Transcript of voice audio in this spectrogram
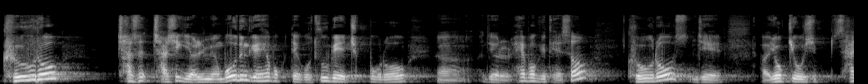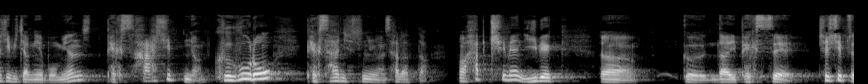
그 후로 자식, 자식 10명 모든 게 회복되고 두 배의 축복으로 어, 회복이 돼서 그 후로 이제 욕기 50 42장에 보면 140년 그 후로 140년 살았다. 어, 합치면 200 어, 그 나이 100세, 70세,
